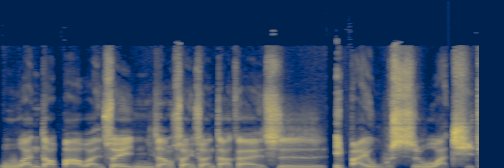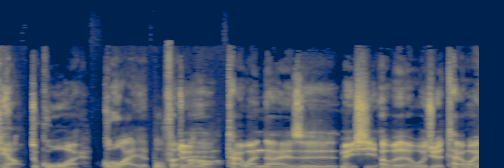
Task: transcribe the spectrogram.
五万到八万，所以你这样算一算，大概是一百五十万起跳，就国外。国外的部分嘛，哈，台湾大概是没戏啊，不是？我觉得台湾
